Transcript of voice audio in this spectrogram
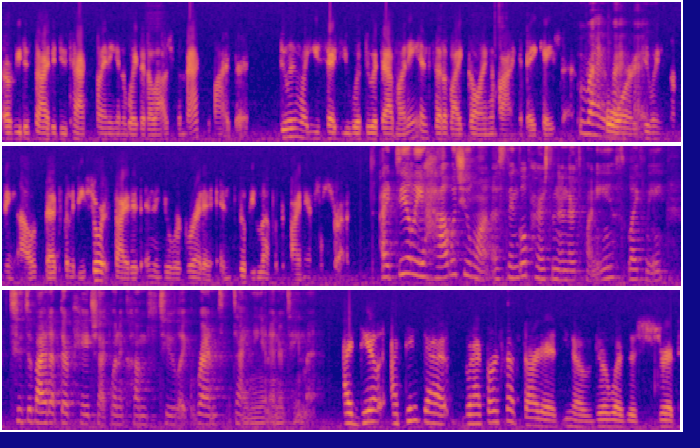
or if you decide to do tax planning in a way that allows you to maximize it, doing what you said you would do with that money instead of like going and buying a vacation. Right. Or right, right. doing something else that's going to be short sighted and then you'll regret it and still be left with the financial stress. Ideally, how would you want a single person in their 20s, like me, to divide up their paycheck when it comes to like rent, dining, and entertainment? Ideal, I think that when I first got started, you know, there was a strict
